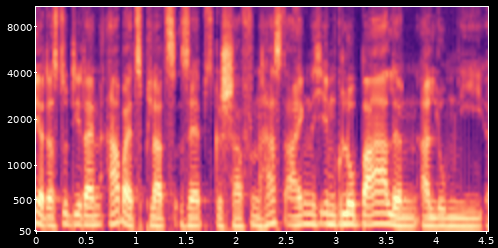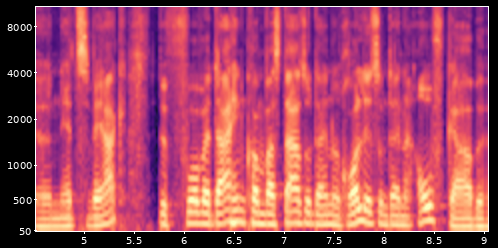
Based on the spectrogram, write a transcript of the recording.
ja, dass du dir deinen Arbeitsplatz selbst geschaffen hast, eigentlich im globalen Alumni-Netzwerk. Bevor wir dahin kommen, was da so deine Rolle ist und deine Aufgabe,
